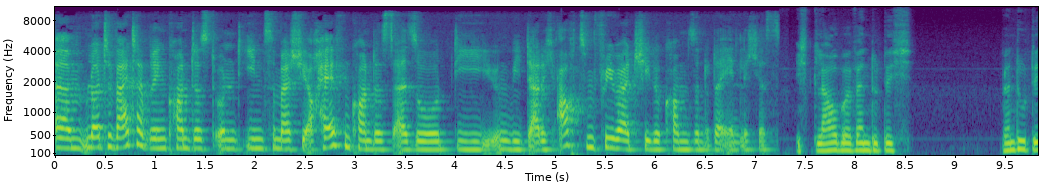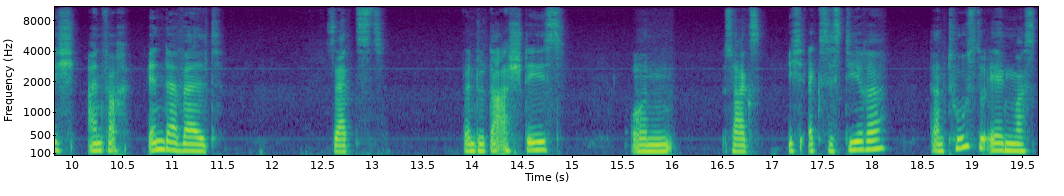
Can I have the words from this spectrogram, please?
ähm, Leute weiterbringen konntest und ihnen zum Beispiel auch helfen konntest, also die irgendwie dadurch auch zum Freeride-Ski gekommen sind oder ähnliches? Ich glaube, wenn du dich, wenn du dich einfach in der Welt setzt, wenn du da stehst und sagst, ich existiere, dann tust du irgendwas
